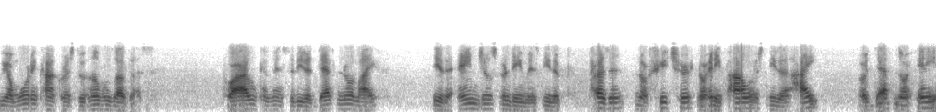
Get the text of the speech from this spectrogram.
we are more than conquerors through him who loved us. For I am convinced that neither death nor life, neither angels nor demons, neither present nor future, nor any powers, neither height nor depth, nor any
